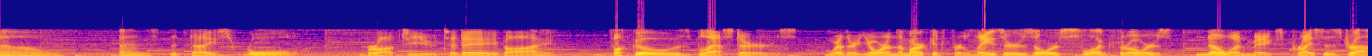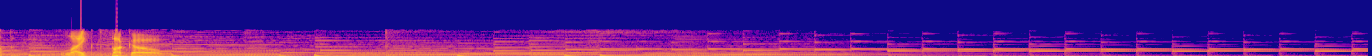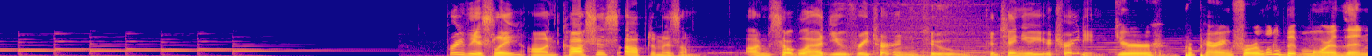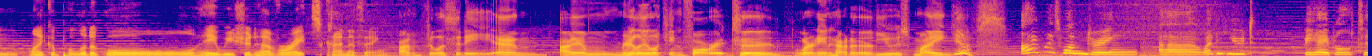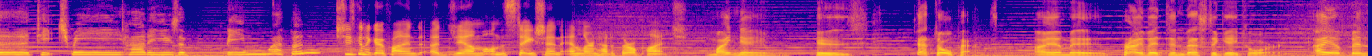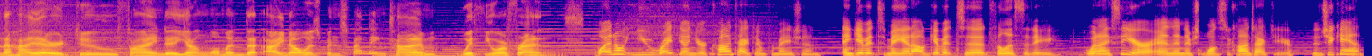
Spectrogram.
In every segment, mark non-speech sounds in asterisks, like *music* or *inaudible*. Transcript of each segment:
Now, as the dice roll, brought to you today by Bucko's Blasters. Whether you're in the market for lasers or slug throwers, no one makes prices drop like Bucko. Previously on Cautious Optimism. I'm so glad you've returned to continue your training. You're preparing for a little bit more than like a political, hey, we should have rights kind of thing. I'm Felicity, and I am really looking forward to learning how to use my gifts. I was wondering uh, whether you'd be able to teach me how to use a beam weapon. She's gonna go find a gym on the station and learn how to throw a punch. My name is Catopat. I am a private investigator. I have been hired to find a young woman that I know has been spending time with your friends. Why don't you write down your contact information and give it to me, and I'll give it to Felicity when I see her, and then if she wants to contact you, then she can.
